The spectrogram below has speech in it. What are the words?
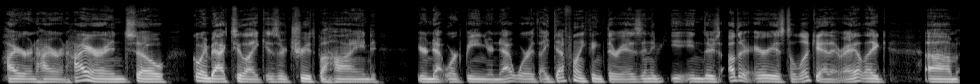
higher and higher and higher. And so going back to like, is there truth behind your network being your net worth? I definitely think there is, and, if, and there's other areas to look at it, right? Like, um,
